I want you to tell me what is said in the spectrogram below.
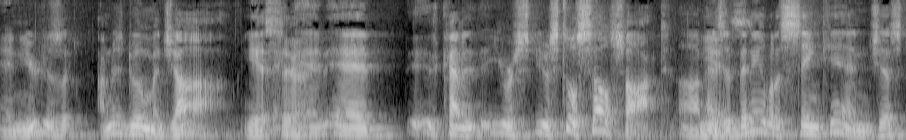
and you're just like, I'm just doing my job. Yes, sir. And, and it kind of you were you were still shell shocked. Um, yes. Has it been able to sink in just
